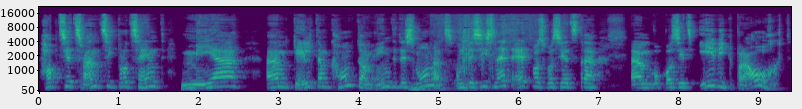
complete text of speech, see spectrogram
habt ihr 20 Prozent mehr ähm, Geld am Konto am Ende des Monats. Und das ist nicht etwas, was jetzt da, ähm, was jetzt ewig braucht,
